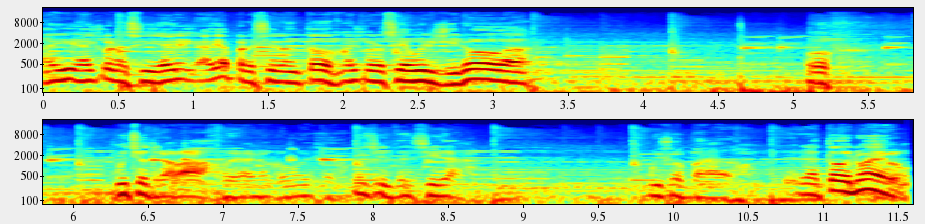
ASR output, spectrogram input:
Ahí, ahí conocí, ahí, aparecieron todos. Ahí conocí a Willy Quiroga. Uf, mucho trabajo, era, ¿no? Como dijo, mucha intensidad. Muy copado. Era todo nuevo.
